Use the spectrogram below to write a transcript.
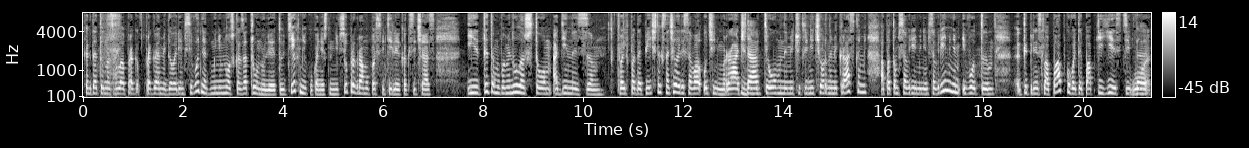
Когда ты у нас была в программе «Говорим сегодня», мы немножко затронули эту технику, конечно, не всю программу посвятили, как сейчас, и ты там упомянула, что один из э, твоих подопечных сначала рисовал очень мрачными, да. темными, чуть ли не черными красками, а потом со временем, со временем, и вот э, ты принесла папку, в этой папке есть его, да.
